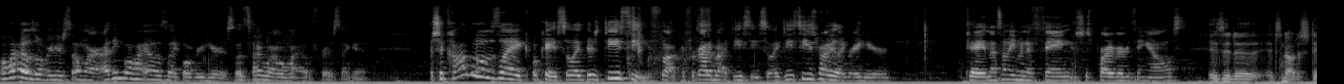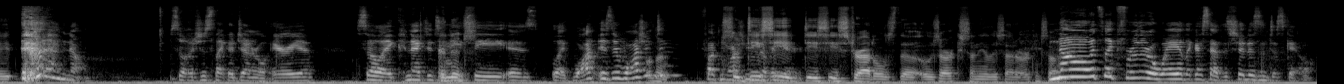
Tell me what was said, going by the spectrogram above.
Ohio's over here somewhere. I think Ohio is like over here. So let's talk about Ohio for a second. Chicago is like okay, so like there's DC. Fuck, I forgot about DC. So like DC is probably like right here. Okay, and that's not even a thing. It's just part of everything else. Is it a? It's not a state. no. So it's just like a general area. So like connected to And DC is like what is there Washington? Fucking So Washington's. DC DC straddles the Ozarks on the other side of Arkansas. No, it's like further away. Like I said, this shit isn't to scale.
